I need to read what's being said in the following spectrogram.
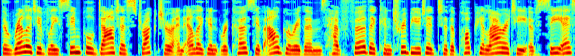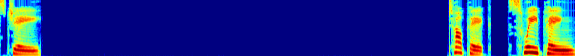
The relatively simple data structure and elegant recursive algorithms have further contributed to the popularity of CSG. Topic: Sweeping.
